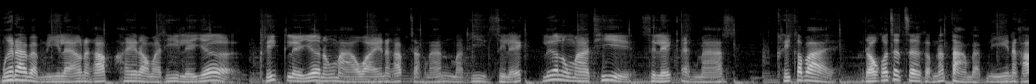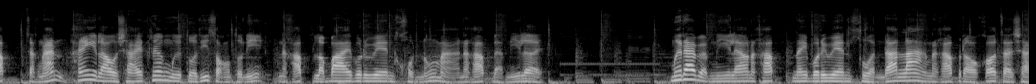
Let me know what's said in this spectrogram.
เมื่อได้แบบนี้แล้วนะครับ ให้เรามาที่ Layer คลิก Layer น้องหมาไว้นะครับ จากนั้นมาที่ Select เลื่อนลงมาที่ Select and Mask คลิกเข้าไป เราก็จะเจอกับหน้าต่างแบบนี้นะครับ จากนั้นให้เราใช้เครื่องมือตัวที่ 2 ตัวนี้นะครับ ระบายบริเวณขนน้องหมานะครับ แบบนี้เลย เมื่อได้แบบนี้แล้วนะครับ ในบริเวณส่วนด้านล่างนะครับ เราก็จะใช้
